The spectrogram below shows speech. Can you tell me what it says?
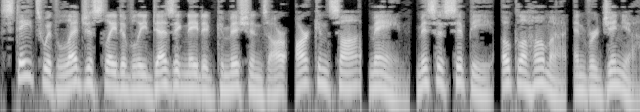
States with legislatively designated commissions are, Arkansas, Maine, Mississippi, Oklahoma, and Virginia.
